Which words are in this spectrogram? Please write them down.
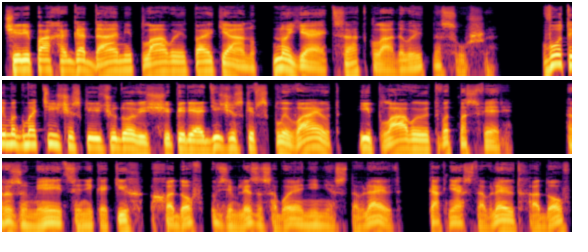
Черепаха годами плавает по океану, но яйца откладывает на суше. Вот и магматические чудовища периодически всплывают и плавают в атмосфере. Разумеется, никаких ходов в земле за собой они не оставляют, как не оставляют ходов,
